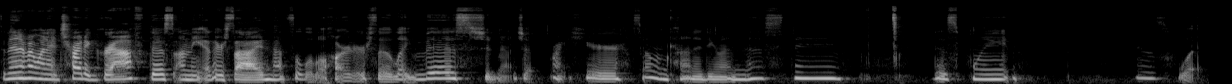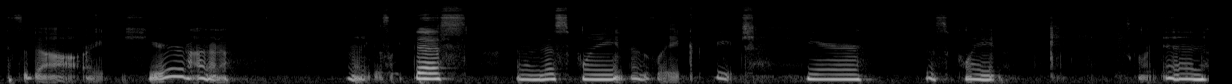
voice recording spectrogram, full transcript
so then if I want to try to graph this on the other side, that's a little harder. So like this should match up right here. So I'm kind of doing this thing. This point is what it's about right here. I don't know. And then it goes like this. And then this point is like right here. This point going in.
